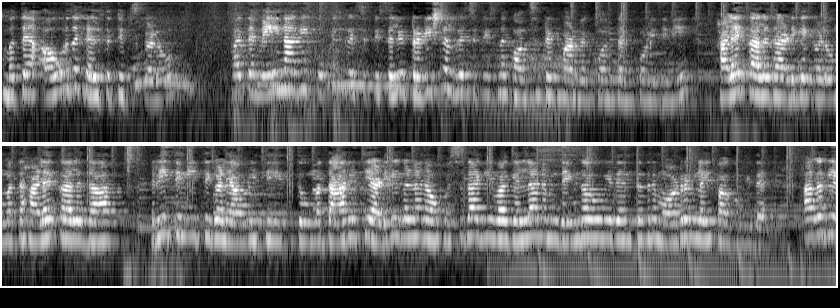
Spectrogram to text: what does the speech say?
ಮತ್ತೆ ಅವ್ರದ್ದು ಹೆಲ್ತ್ ಟಿಪ್ಸ್ಗಳು ಮತ್ತೆ ಮೇಯ್ನ್ ಆಗಿ ಕುಕಿಂಗ್ ರೆಸಿಪೀಸ್ ಅಲ್ಲಿ ಟ್ರೆಡಿಷನಲ್ ರೆಸಿಪೀಸ್ನ ಕಾನ್ಸಂಟ್ರೇಟ್ ಮಾಡಬೇಕು ಅಂತ ಅನ್ಕೊಂಡಿದೀನಿ. ಹಳೆ ಕಾಲದ ಅಡಿಗೆಗಳು ಮತ್ತೆ ಹಳೆ ಕಾಲದ ರೀತಿ ನೀತಿಗಳು ಯಾವ ರೀತಿ ಇತ್ತು, ಮತ್ತೆ ಆ ರೀತಿ ಅಡಿಗೆಗಳನ್ನ ನಾವು ಹೊಸದಾಗಿ ಇವಾಗೆಲ್ಲ ನಮ್ದು ಹೆಂಗ ಹೋಗಿದೆ ಅಂತಂದ್ರೆ ಮಾಡರ್ನ್ ಲೈಫ್ ಆಗೋಗಿದೆ. ಹಾಗಾಗಿ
